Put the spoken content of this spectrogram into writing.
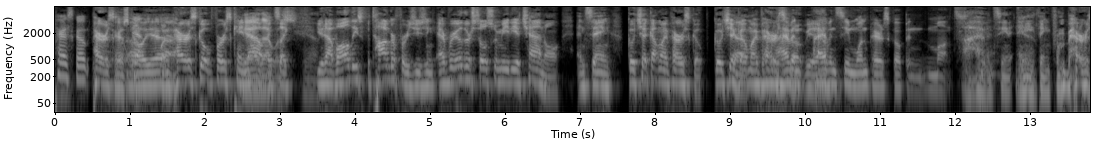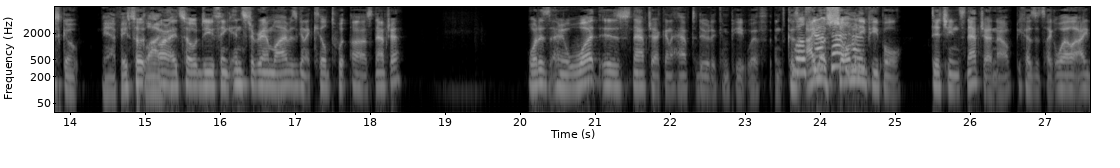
Periscope. Periscope. Periscope. Oh yeah. When Periscope first came Yeah, out, it's was- like yeah. you'd have all these photographers using every other social media channel and saying, "Go check out my Periscope. Go check Yeah. out my Periscope." I haven't you I haven't seen one Periscope in months. I haven't seen anything from Periscope. Yeah, Facebook So Live. all right. So do you think Instagram Live is going to kill twi- uh, Snapchat? What is I mean? What is Snapchat going to have to do to compete with? Because Well, I know so Snapchat many people ditching Snapchat now because it's like, well, I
